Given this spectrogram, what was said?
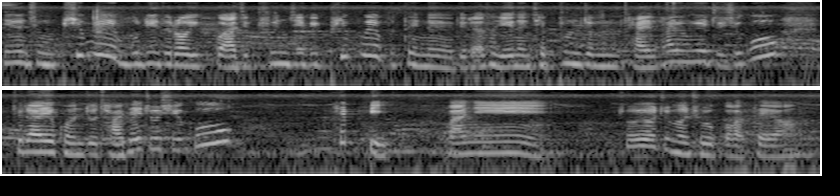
얘는 지금 피부에 물이 들어있고 아직 균집이 피부에 붙어있는 애들이라서 얘는 제품 좀 잘 사용해 주시고 드라이 건조 잘 해주시고 햇빛 많이 쪼여주면 좋을 것 같아요.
